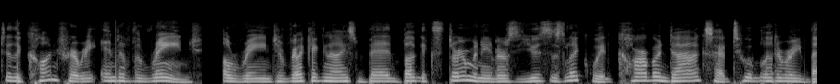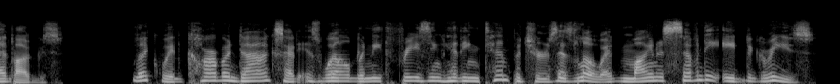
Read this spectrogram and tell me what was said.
To the contrary end of the range, a range of recognized bed bug exterminators uses liquid carbon dioxide to obliterate bed bugs. Liquid carbon dioxide is well beneath freezing hitting temperatures as low at minus 78 degrees.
